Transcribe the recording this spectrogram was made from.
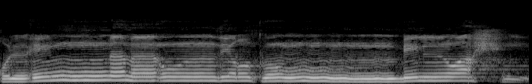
قل إنما أنذركم بالوحي.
